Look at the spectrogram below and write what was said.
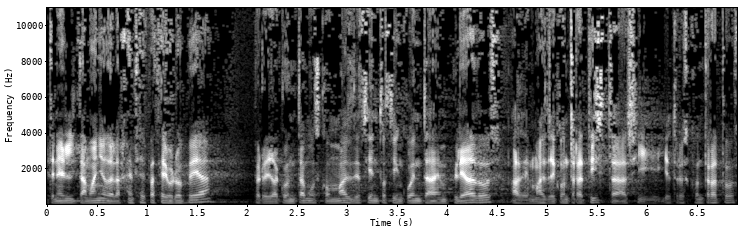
tener el tamaño de la Agencia Espacial Europea, pero ya contamos con más de 150 empleados, además de contratistas y, otros contratos,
